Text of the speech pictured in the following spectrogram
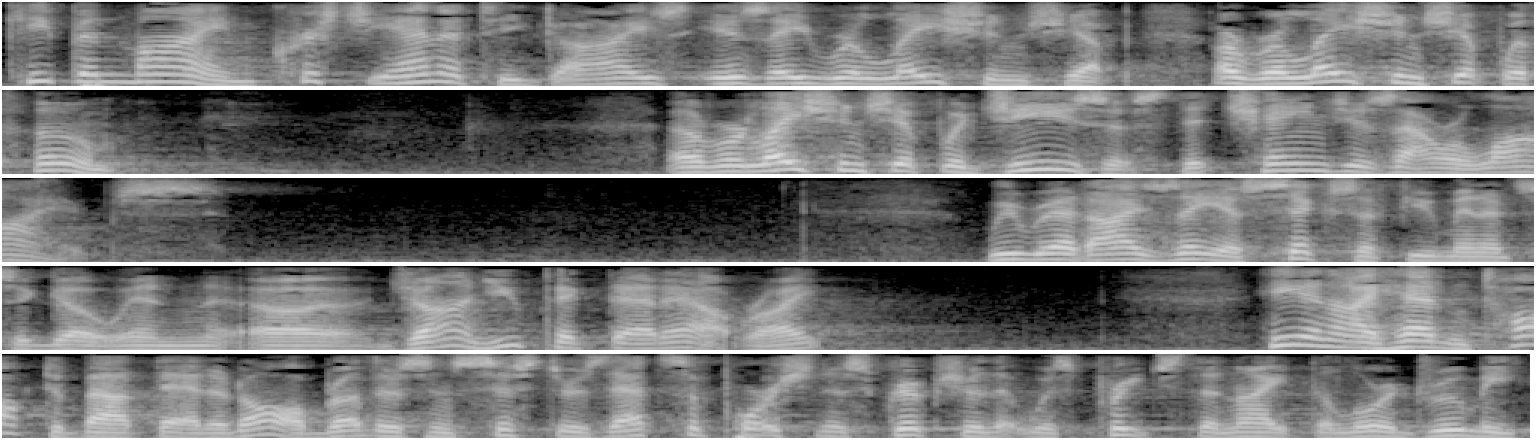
Keep in mind, Christianity, guys, is a relationship. A relationship with whom? A relationship with Jesus that changes our lives. We read Isaiah 6 a few minutes ago, and uh, John, you picked that out, right? He and I hadn't talked about that at all. Brothers and sisters, that's a portion of Scripture that was preached the night the Lord drew me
